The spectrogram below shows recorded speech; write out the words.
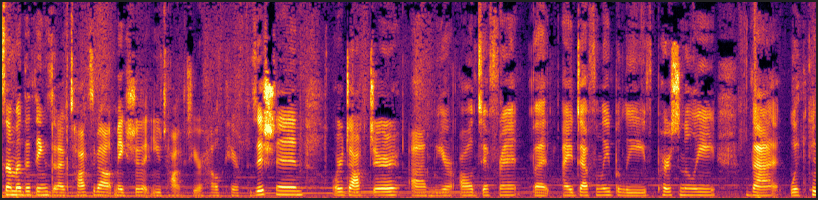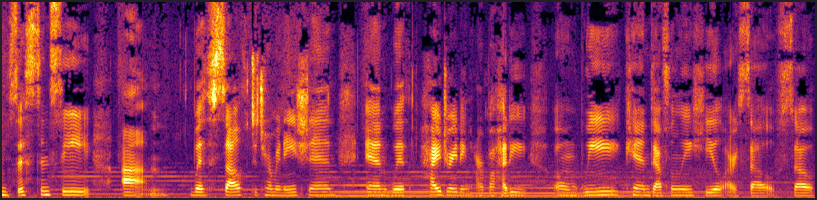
some of the things that I've talked about, make sure that you talk to your healthcare physician or doctor. Um, we are all different, but I definitely believe personally that with consistency, um, with self determination and with hydrating our body, um, we can definitely heal ourselves. So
